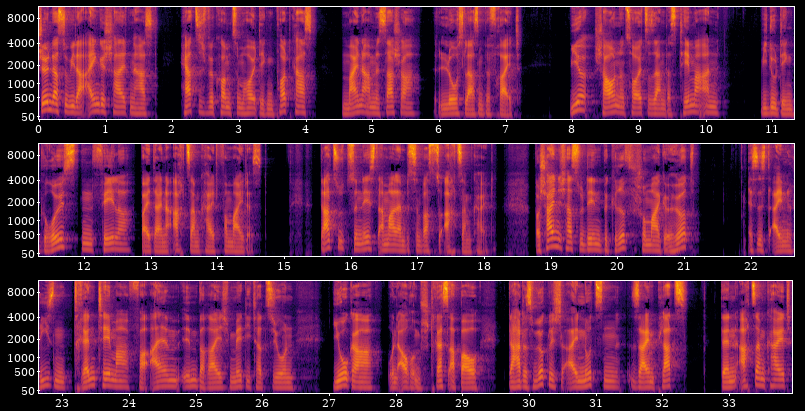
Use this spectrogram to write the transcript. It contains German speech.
Schön, dass du wieder eingeschaltet hast. Herzlich willkommen zum heutigen Podcast. Mein Name ist Sascha, Loslassen befreit. Wir schauen uns heute zusammen das Thema an, wie du den größten Fehler bei deiner Achtsamkeit vermeidest. Dazu zunächst einmal ein bisschen was zur Achtsamkeit. Wahrscheinlich hast du den Begriff schon mal gehört. Es ist ein riesen Trendthema, vor allem im Bereich Meditation, Yoga und auch im Stressabbau. Da hat es wirklich einen Nutzen, seinen Platz. Denn Achtsamkeit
